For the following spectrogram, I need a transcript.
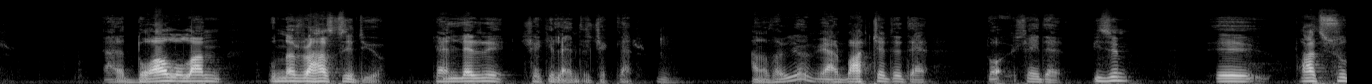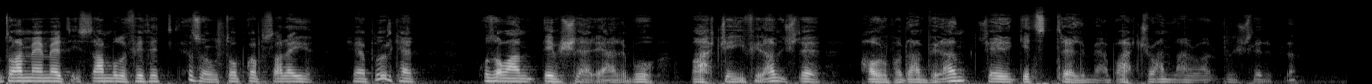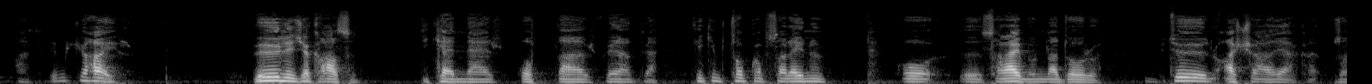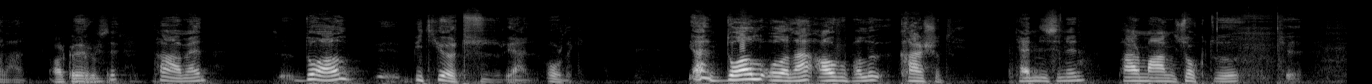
Yani doğal olan bunları rahatsız ediyor. Kendilerini şekillendirecekler. Anlatabiliyor muyum? Yani bahçede de şeyde bizim e, Fatih Sultan Mehmet İstanbul'u fethettikten sonra Topkapı Sarayı şey yapılırken o zaman demişler yani bu bahçeyi filan işte Avrupa'dan filan şey getirtirelim ya bahçıvanlar var bu işleri filan. Fatih demiş ki hayır. Böylece kalsın. Dikenler, otlar filan filan. Tekim Topkapı Sarayı'nın o Sarayburnu'na doğru bütün aşağıya uzanan Arka bölgesi tamamen doğal e, bitki örtüsüdür yani oradaki. Yani doğal olana Avrupalı karşıdır. Kendisinin parmağını soktuğu,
